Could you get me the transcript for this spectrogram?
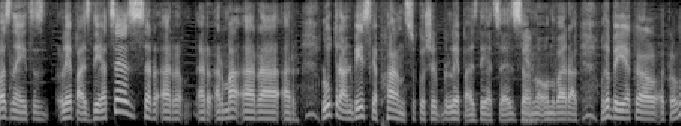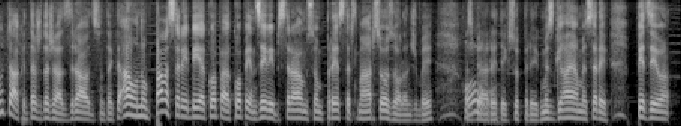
baznīcas liepais diecēzes ar, ar, ar, ar, ma- ar, ar Lutāņu biskupu Hansu, kurš ir liepais diecēzes un, un vairāk. Un tad bija atkal, atkal, nu, tā, ka daži dažādas draudzes. Un, teikt, ah, un, un pavasarī bija kopā kopienas dzīvības traumas un priesteris Māris Ozoliņš bija. Tas oh. bija arī tik superīgi. Mēs gājām, mēs arī piedzīvojām.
